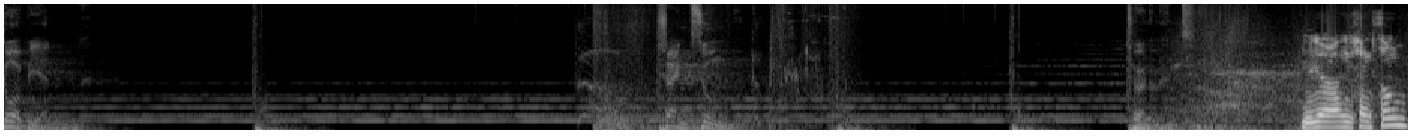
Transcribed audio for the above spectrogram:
Scorpion. Shang Tsung. Tournament. You know Shang Tsung?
